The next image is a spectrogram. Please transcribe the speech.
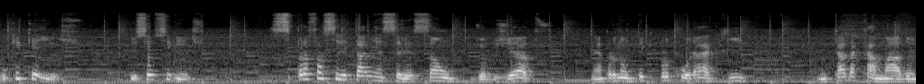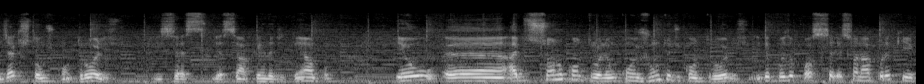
O que, que é isso? Isso é o seguinte, para facilitar a minha seleção de objetos, né, para não ter que procurar aqui em cada camada onde é que estão os controles, isso ia, ia ser uma perda de tempo, eu é, adiciono o controle um conjunto de controles e depois eu posso selecionar por aqui.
